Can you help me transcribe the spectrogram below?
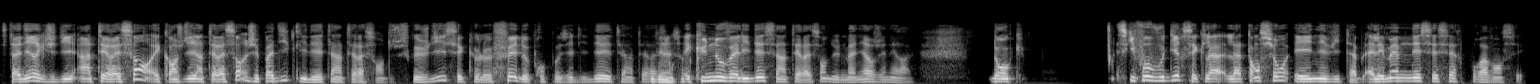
C'est-à-dire que je dis intéressant, et quand je dis intéressant, j'ai pas dit que l'idée était intéressante. Ce que je dis, c'est que le fait de proposer l'idée était intéressant. Et qu'une nouvelle idée, c'est intéressant d'une manière générale. Donc, ce qu'il faut vous dire, c'est que la, tension est inévitable. Elle est même nécessaire pour avancer.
